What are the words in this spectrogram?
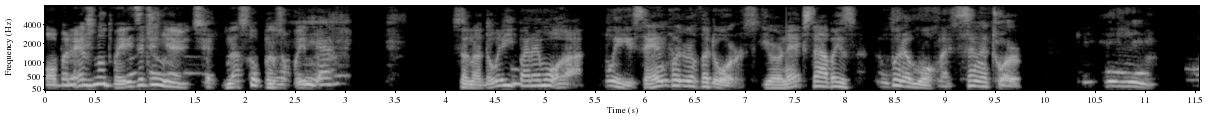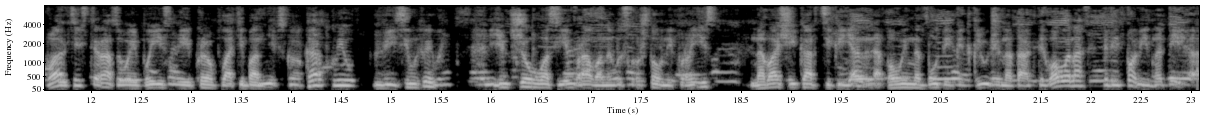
Обережно двері зачиняються. Наступна зупинка. Санаторій перемога. Please handle the doors. Your next stop is Перемога Senator. Вартість разової поїздки при оплаті банківською карткою 8 гривень. Якщо у вас є право на безкоштовний проїзд, на вашій картці киянина повинна бути підключена та активована відповідна пільга.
